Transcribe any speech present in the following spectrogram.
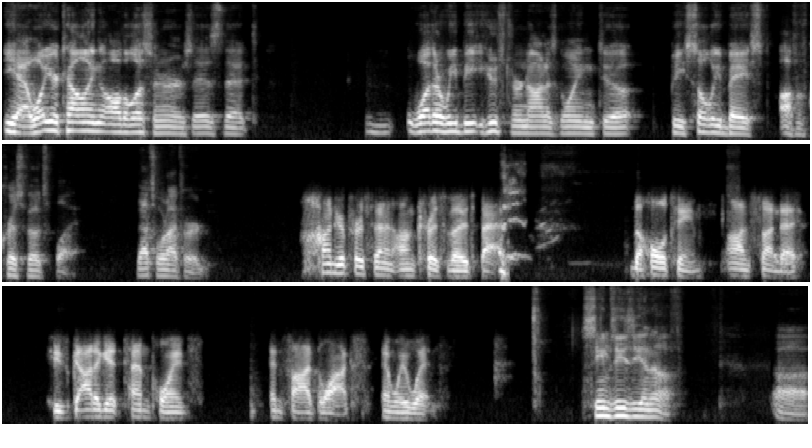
Yeah, what you're telling all the listeners is that whether we beat Houston or not is going to be solely based off of Chris Vogt's play. That's what I've heard. Hundred percent on Chris Vogt's back the whole team on Sunday. He's got to get 10 points and five blocks, and we win. Seems easy enough. Uh,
